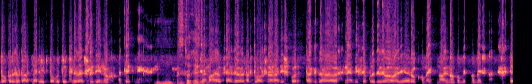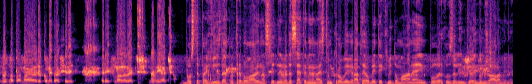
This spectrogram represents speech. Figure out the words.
dober rezultat narediti, pa bo tudi več ljudi no, na tekmi. Uh mhm. -huh. Zato, ker zdaj... imajo vse na splošno radi šport, tako da ne bi se predeljevali rokometno ali nogometno mesto. Trenutno pa imajo rokometaši res, res malo več navijačev. Boste pa jih vi zdaj potrebovali naslednje v 10. in 11. krogu, igrate obe tekmi doma ne? in po vrhu z Olimpijo in domžalami. Ne?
